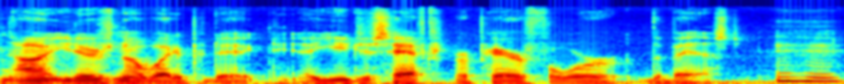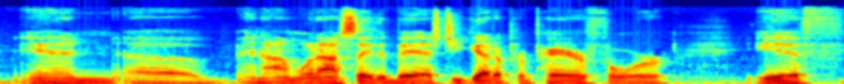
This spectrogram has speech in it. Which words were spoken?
No, there's no way to predict. Uh, You just have to prepare for the best. Mm-hmm. And uh, and I, when I say the best, you got to prepare for if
